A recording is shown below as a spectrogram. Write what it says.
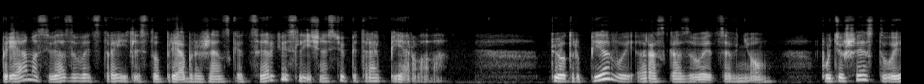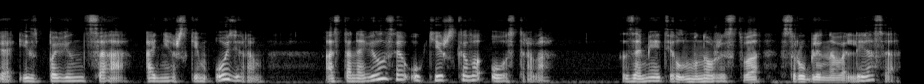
прямо связывает строительство Преображенской церкви с личностью Петра I. Петр I, рассказывается в нем, путешествуя из Повинца Онежским озером, остановился у Кирского острова, заметил множество срубленного леса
